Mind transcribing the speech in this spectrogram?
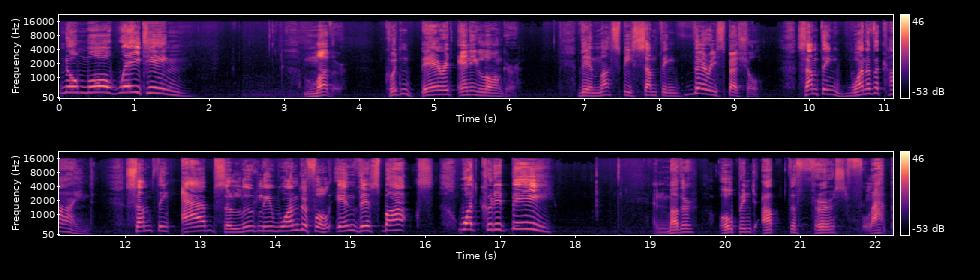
no more waiting! Mother couldn't bear it any longer. There must be something very special, something one of a kind something absolutely wonderful in this box. What could it be? And Mother opened up the first flap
